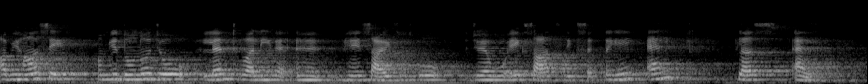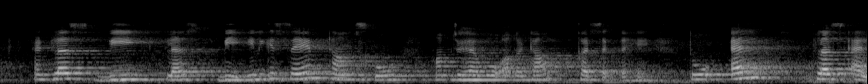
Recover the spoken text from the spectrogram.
अब यहाँ से हम ये दोनों जो लेंथ वाली हैं साइड्स उसको जो है वो एक साथ लिख सकते हैं L plus L and plus B plus B यानी कि सेम टर्म्स को हम जो है वो इकट्ठा कर सकते हैं। तो एल प्लस एल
